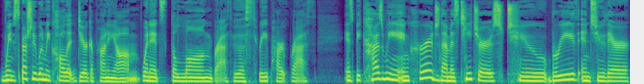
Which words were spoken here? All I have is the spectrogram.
when, especially when we call it Dirga Pranayam, when it's the long breath or the three part breath, is because we encourage them as teachers to breathe into their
